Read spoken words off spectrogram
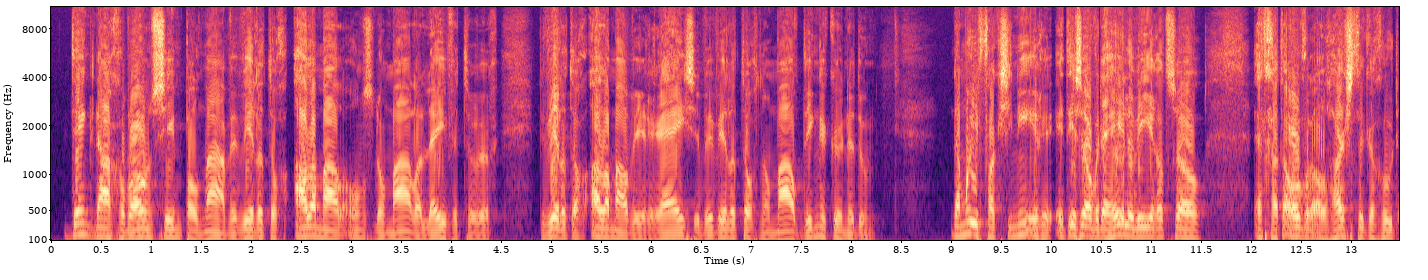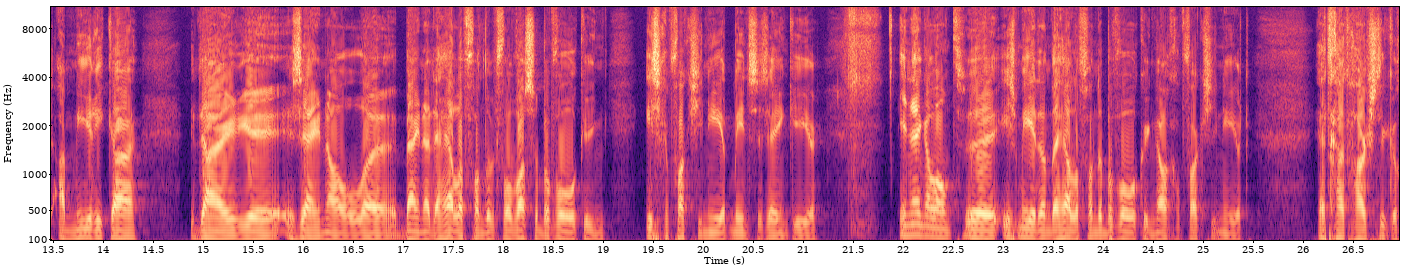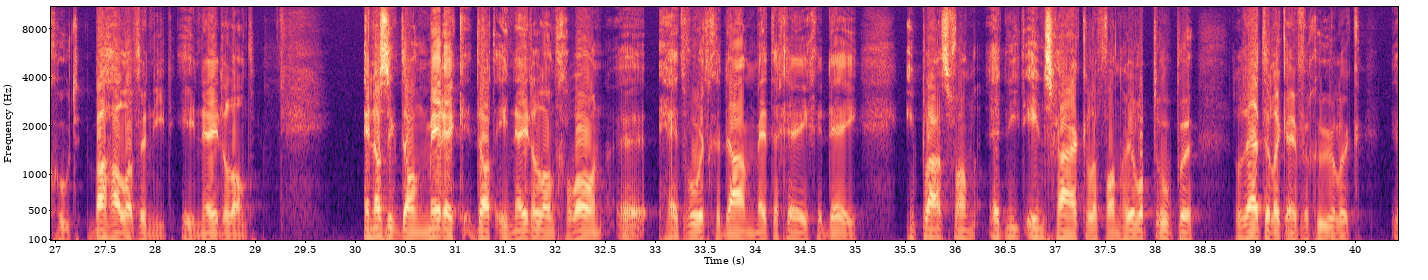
denk nou gewoon simpel na. We willen toch allemaal ons normale leven terug. We willen toch allemaal weer reizen. We willen toch normaal dingen kunnen doen. Dan moet je vaccineren. Het is over de hele wereld zo. Het gaat overal hartstikke goed. Amerika, daar eh, zijn al eh, bijna de helft van de volwassen bevolking is gevaccineerd minstens één keer. In Engeland uh, is meer dan de helft van de bevolking al gevaccineerd. Het gaat hartstikke goed, behalve niet in Nederland. En als ik dan merk dat in Nederland gewoon het wordt gedaan met de GGD, in plaats van het niet inschakelen van hulptroepen, letterlijk en figuurlijk, uh,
